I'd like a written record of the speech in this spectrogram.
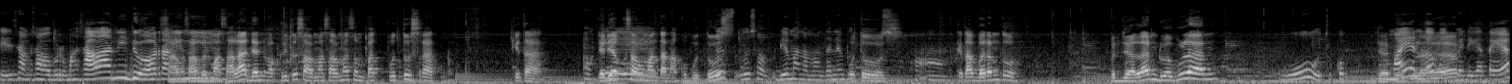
Jadi sama-sama bermasalah nih dua orang sama-sama ini. bermasalah dan waktu itu sama-sama sempat putus rat. Kita. Oke. jadi aku sama mantan aku putus. Terus lu sama, dia mana mantannya Putus. putus, kita bareng tuh. Berjalan dua bulan. Wow cukup Jadi lumayan lah buat. PDKT ya.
